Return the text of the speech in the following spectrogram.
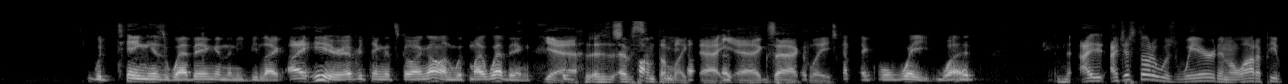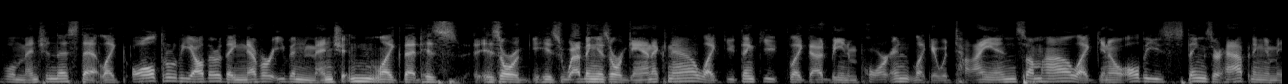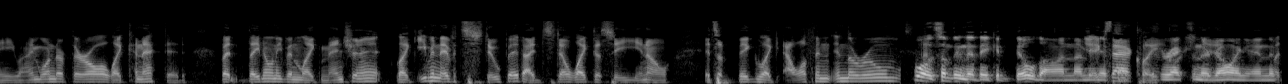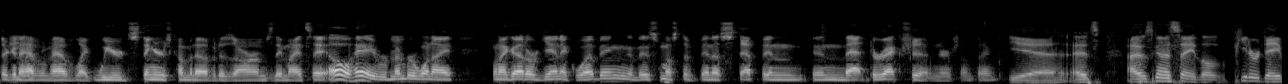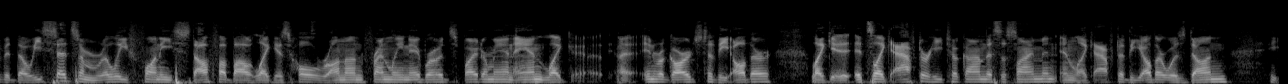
would ting his webbing and then he'd be like, I hear everything that's going on with my webbing. Yeah, it was, it was something like that. Yeah, exactly. It's kind of like, well, wait, what? I I just thought it was weird, and a lot of people mention this that like all through the other, they never even mention like that his his or his webbing is organic now. Like you think you like that'd be important, like it would tie in somehow. Like you know all these things are happening to me. I wonder if they're all like connected, but they don't even like mention it. Like even if it's stupid, I'd still like to see you know it's a big like elephant in the room. Well, it's something that they could build on. I mean, Yeah, if that's exactly. the direction they're Yeah. going in, if But they're they- going to have him have like weird stingers coming out of his arms, they might say, "Oh, hey, remember when I when I got organic webbing? This must have been a step in in that direction or something." Yeah, it's. I was gonna say though, Peter David though he said some really funny stuff about like his whole run on Friendly Neighborhood Spider-Man and like uh, uh, in regards to the other, like it, it's like after he took on this assignment and like after the other was done,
